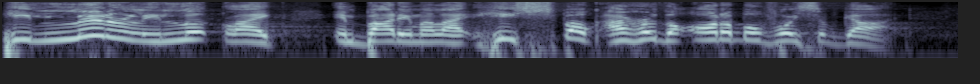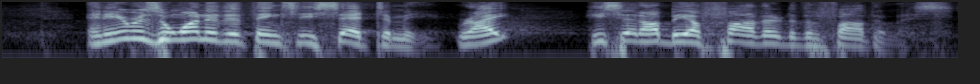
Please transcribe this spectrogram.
he literally looked like embodiment light. He spoke. I heard the audible voice of God. And here was one of the things he said to me, right? He said, I'll be a father to the fatherless.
